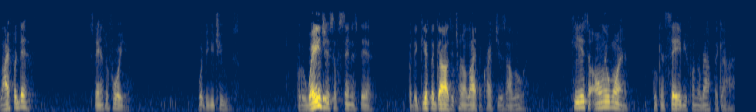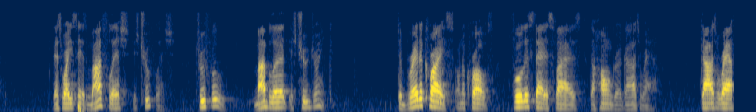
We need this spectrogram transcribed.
Life or death stands before you. What do you choose? For the wages of sin is death, but the gift of God is eternal life in Christ Jesus our Lord. He is the only one who can save you from the wrath of God. That's why he says, My flesh is true flesh, true food. My blood is true drink. The bread of Christ on the cross fully satisfies the hunger of God's wrath. God's wrath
